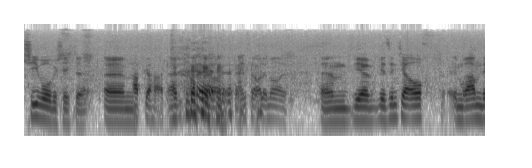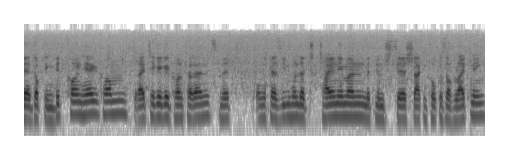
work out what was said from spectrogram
Chivo-Geschichte. Ähm, Abgehakt. Ja, ein für alle Mal. Ähm, wir, wir sind ja auch im Rahmen der Adopting Bitcoin hergekommen. Dreitägige Konferenz mit ungefähr 700 Teilnehmern mit einem sehr starken Fokus auf Lightning.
